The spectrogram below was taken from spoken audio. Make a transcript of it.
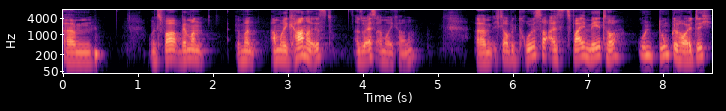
Ähm, und zwar, wenn man, wenn man Amerikaner ist, also US-Amerikaner, ähm, ich glaube, größer als zwei Meter und dunkelhäutig,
